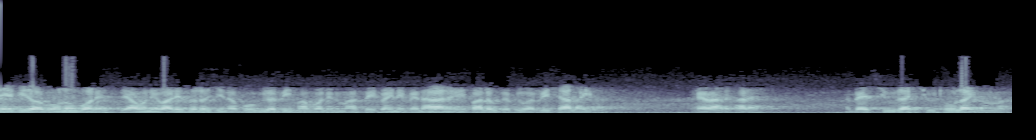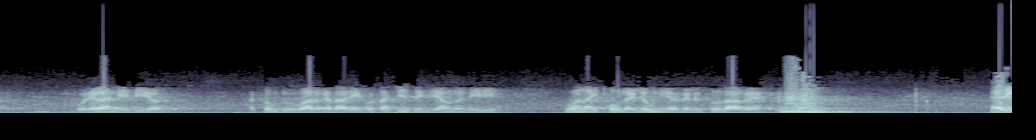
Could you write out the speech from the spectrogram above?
နေပြီးတော့အကုန်လုံးပေါ်တယ်ဆရာဝန်တွေပါလေဆိုလို့ရှိရင်တော့ပို့ပြီးတော့ပြီးမှပေါ်တယ်ဒီမှာစိတ်ပိုင်းနေပဲဒါကနေဘာလို့လဲသူကသေချာလိုက်တာအဲ့ဒါတခါလဲအသက်ရှူလိုက်ရှူထိုးလိုက်မှကိုယ်ထဲကနေပြီးတော့ အသုတ်တို့ဘာလို့အဲ့ဒါတွေကိုတန်ရှင်းစင်ကြအောင်လို့လေးလေးကိုယ်လိုက်ထုတ်လိုက်လုပ်နေရတယ်လို့ဆိုတာပဲအဲ့ဒီ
